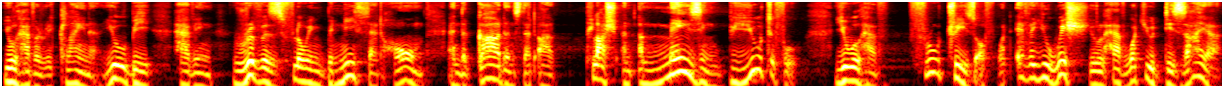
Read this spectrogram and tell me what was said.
You'll have a recliner. You'll be having rivers flowing beneath that home and the gardens that are plush and amazing, beautiful. You will have fruit trees of whatever you wish. You'll have what you desire.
